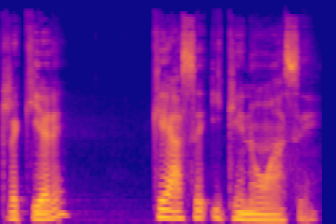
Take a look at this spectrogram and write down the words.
requiere qué hace y qué no hace.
